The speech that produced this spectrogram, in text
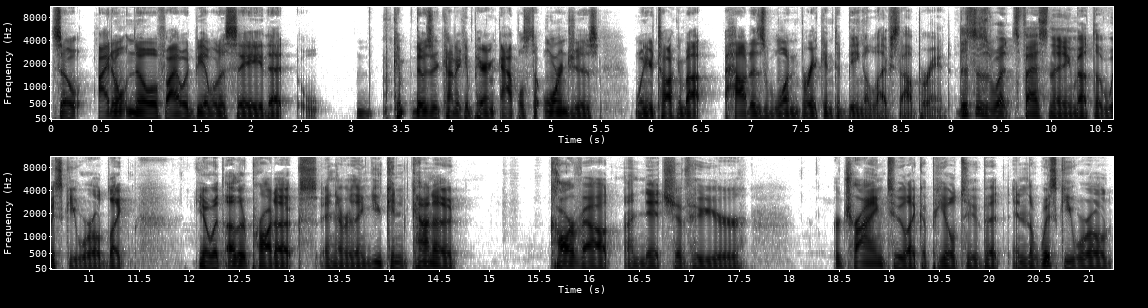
So I don't know if I would be able to say that com- those are kind of comparing apples to oranges when you're talking about how does one break into being a lifestyle brand. This is what's fascinating about the whiskey world. Like, you know, with other products and everything, you can kind of carve out a niche of who you're or trying to like appeal to. But in the whiskey world,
